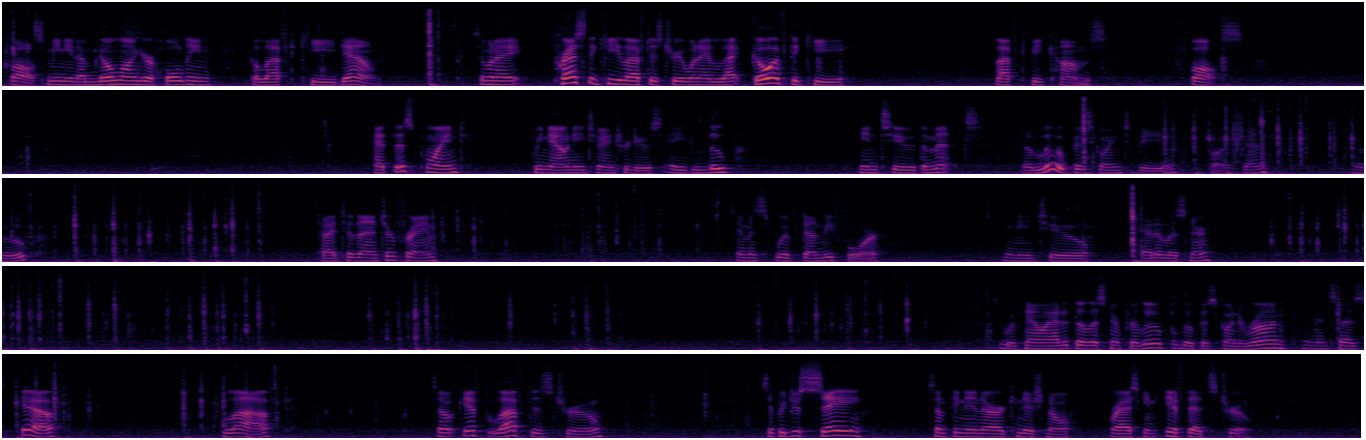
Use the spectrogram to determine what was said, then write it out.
false, meaning I'm no longer holding the left key down. So when I press the key, left is true. When I let go of the key, left becomes false. At this point, we now need to introduce a loop into the mix. The loop is going to be function loop tied to the enter frame. Same as we've done before. We need to add a listener. We've now added the listener for loop. Loop is going to run, and it says if left. So if left is true, so if we just say something in our conditional, we're asking if that's true.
